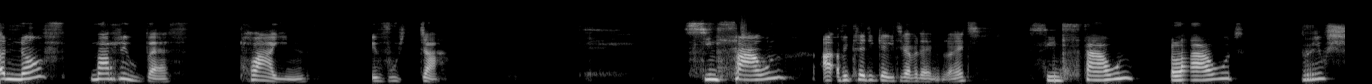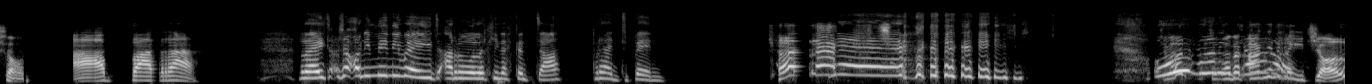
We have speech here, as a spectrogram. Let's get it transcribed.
Ynof mae rhywbeth plaen i fwyta sy'n llawn, a fi'n credu gei ti fe fan hyn, right? sy'n llawn, blawd, briwsion a bara. Reit, so, o'n i'n mynd i weid ar ôl yr llinell bread bin. Correct! O, mae'n Mae fe'n angenreidiol,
